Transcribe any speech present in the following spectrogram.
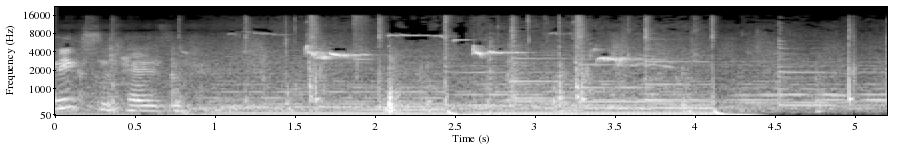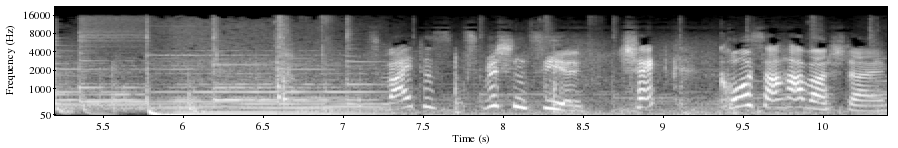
Den nächsten Felsen. Zweites Zwischenziel. Check, großer Haberstein.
